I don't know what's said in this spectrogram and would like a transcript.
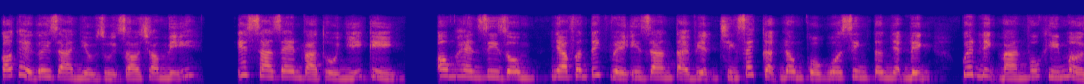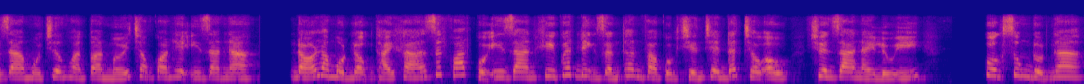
có thể gây ra nhiều rủi ro cho Mỹ, Israel và Thổ Nhĩ Kỳ. Ông Henry Zom, nhà phân tích về Iran tại Viện Chính sách Cận Đông của Washington nhận định quyết định bán vũ khí mở ra một chương hoàn toàn mới trong quan hệ Iran-Nga. Đó là một động thái khá dứt khoát của Iran khi quyết định dấn thân vào cuộc chiến trên đất châu Âu, chuyên gia này lưu ý. Cuộc xung đột Nga,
